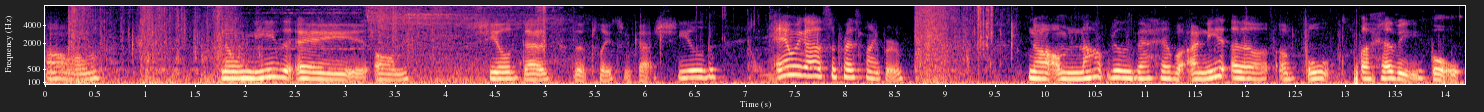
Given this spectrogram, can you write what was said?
Um, no, we need a um shield. That's the place we got shield, and we got a suppressed sniper. No, I'm not really that heavy. I need a a bolt, a heavy bolt,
